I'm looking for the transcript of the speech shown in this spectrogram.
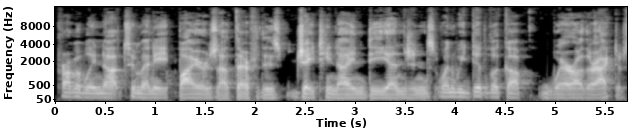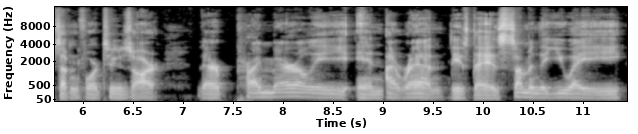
Probably not too many buyers out there for these JT9D engines. When we did look up where other active 742s are, they're primarily in Iran these days, some in the UAE.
